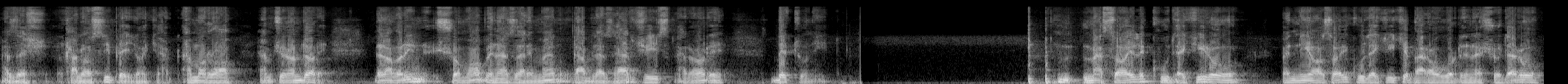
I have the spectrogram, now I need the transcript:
ازش خلاصی پیدا کرد. اما راه همچنان داره. بنابراین شما به نظر من قبل از هر چیز قراره بتونید مسائل کودکی رو و نیازهای کودکی که برآورده نشده رو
